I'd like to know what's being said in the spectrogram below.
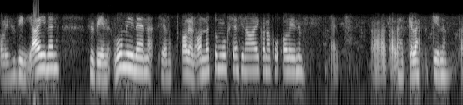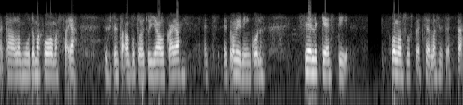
oli hyvin jäinen, hyvin luminen. Siellä paljon onnettomuuksia siinä aikana, kun olin. Et, ää, tällä hetkelläkin taitaa olla muutama koomassa ja yhdeltä amputoitu jalka. Ja, et, et oli niin kuin selkeästi olosuhteet sellaiset, että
